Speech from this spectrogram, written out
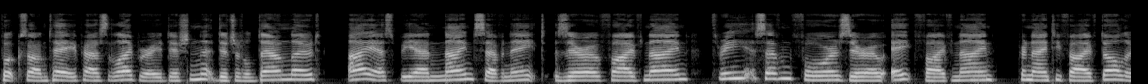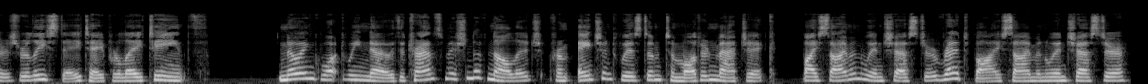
Books on tape as the Library Edition, digital download, ISBN 978-059-3740859 for $95. Release date April 18th. Knowing What We Know, The Transmission of Knowledge from Ancient Wisdom to Modern Magic by Simon Winchester, read by Simon Winchester.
